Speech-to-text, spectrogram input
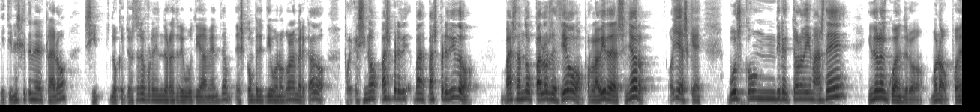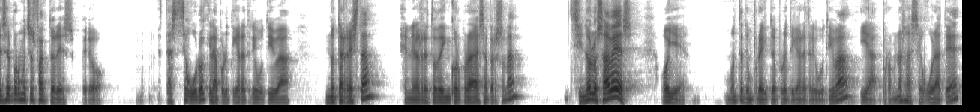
y tienes que tener claro si lo que tú estás ofreciendo retributivamente es competitivo o no con el mercado. Porque si no, vas, vas perdido vas dando palos de ciego por la vida del señor. Oye, es que busco un director de I+D y no lo encuentro. Bueno, pueden ser por muchos factores, pero ¿estás seguro que la política retributiva no te resta en el reto de incorporar a esa persona? Si no lo sabes, oye, montate un proyecto de política retributiva y por lo menos asegúrate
